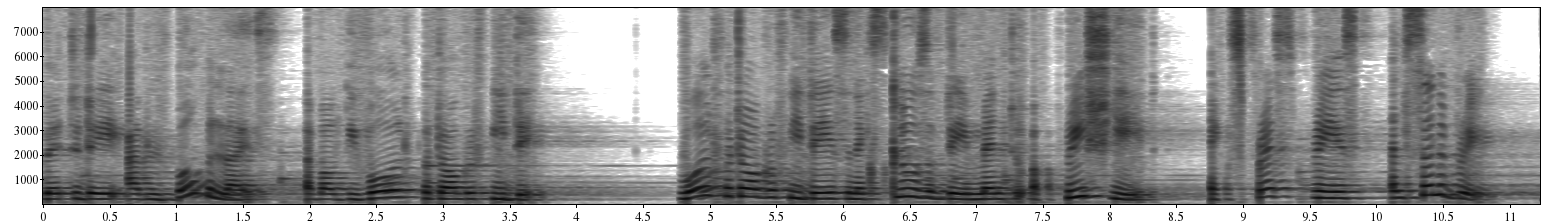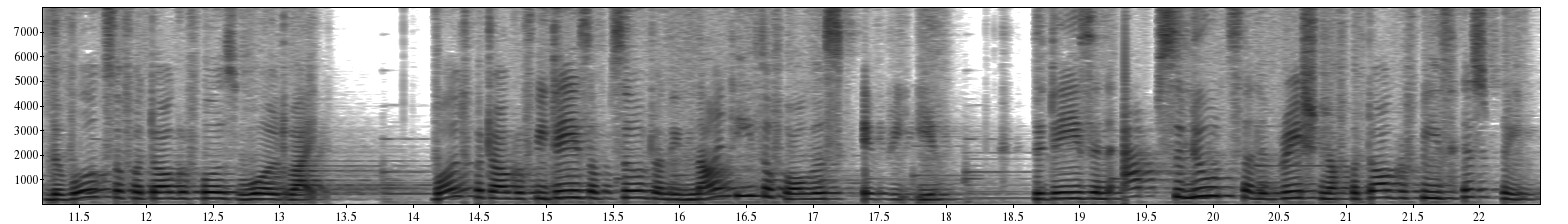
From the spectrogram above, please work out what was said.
where today I will verbalize about the World Photography Day. World Photography Day is an exclusive day meant to appreciate, express praise, and celebrate the works of photographers worldwide. World Photography Day is observed on the 19th of August every year. The day is an absolute celebration of photography's history,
